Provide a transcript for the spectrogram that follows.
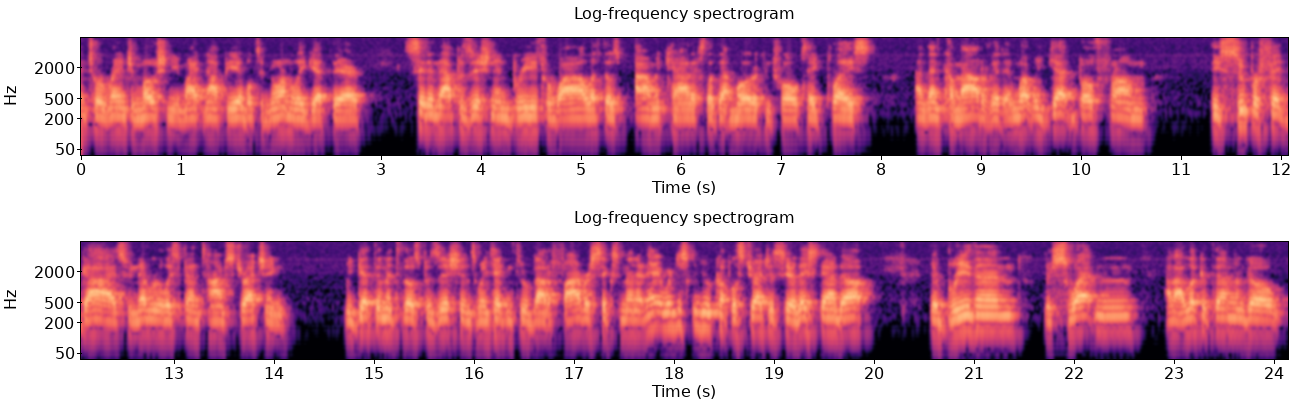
into a range of motion you might not be able to normally get there. Sit in that position and breathe for a while, let those biomechanics, let that motor control take place, and then come out of it. And what we get both from these super fit guys who never really spend time stretching, we get them into those positions. We take them through about a five or six minute, hey, we're just going to do a couple of stretches here. They stand up, they're breathing, they're sweating, and I look at them and go,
